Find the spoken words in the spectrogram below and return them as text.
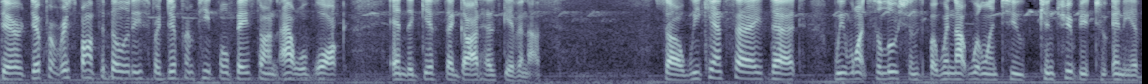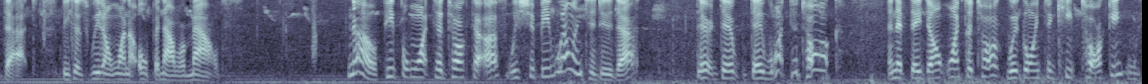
there are different responsibilities for different people based on our walk and the gifts that God has given us. So we can't say that we want solutions, but we're not willing to contribute to any of that because we don't want to open our mouths. No, people want to talk to us. We should be willing to do that. They're, they're, they want to talk. And if they don't want to talk, we're going to keep talking.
